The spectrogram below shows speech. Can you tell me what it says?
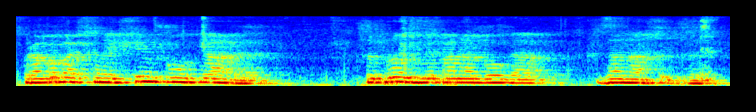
sprawować tę najświętszą ofiarę przy prośbie Pana Boga za nasze grzechy.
